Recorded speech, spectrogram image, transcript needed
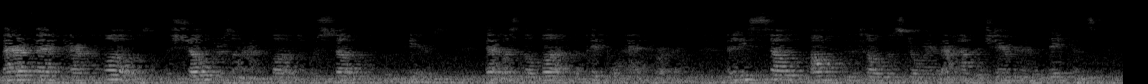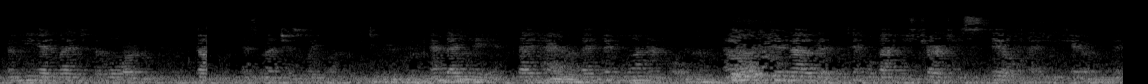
Matter of fact, our clothes, the shoulders on our clothes were soaked with tears. That was the love the people had for us. And he so often told the story about how the chairman of the deacons, whom he had led to the Lord, got as much as we loved. And they did. They have. They've been wonderful. And I want you to know that the Temple Baptist Church is still taking care of me.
